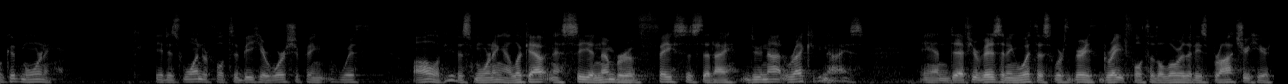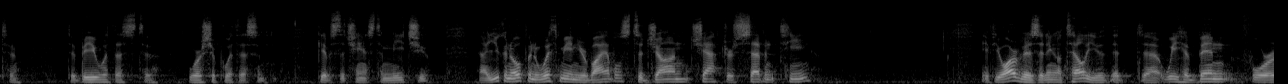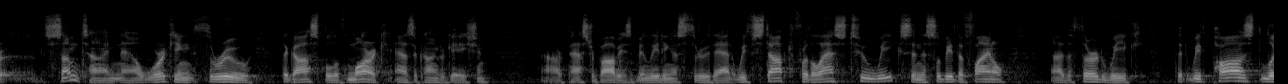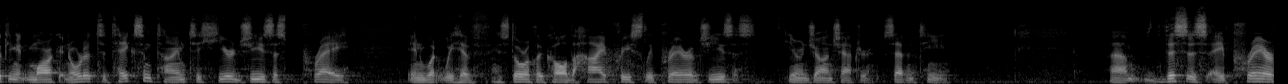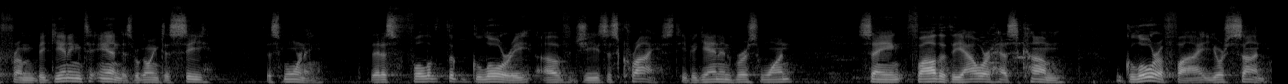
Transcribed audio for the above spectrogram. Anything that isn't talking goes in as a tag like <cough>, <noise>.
Well, good morning. It is wonderful to be here worshiping with all of you this morning. I look out and I see a number of faces that I do not recognize. And if you're visiting with us, we're very grateful to the Lord that He's brought you here to, to be with us, to worship with us, and give us the chance to meet you. Now, you can open with me in your Bibles to John chapter 17. If you are visiting, I'll tell you that uh, we have been for some time now working through the Gospel of Mark as a congregation. Our pastor Bobby has been leading us through that. We've stopped for the last two weeks, and this will be the final, uh, the third week, that we've paused looking at Mark in order to take some time to hear Jesus pray in what we have historically called the high priestly prayer of Jesus here in John chapter 17. Um, this is a prayer from beginning to end, as we're going to see this morning, that is full of the glory of Jesus Christ. He began in verse 1 saying, Father, the hour has come, glorify your Son.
